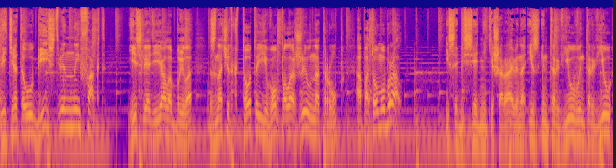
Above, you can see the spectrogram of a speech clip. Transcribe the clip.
ведь это убийственный факт – если одеяло было, значит, кто-то его положил на труп, а потом убрал. И собеседники Шаравина из интервью в интервью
